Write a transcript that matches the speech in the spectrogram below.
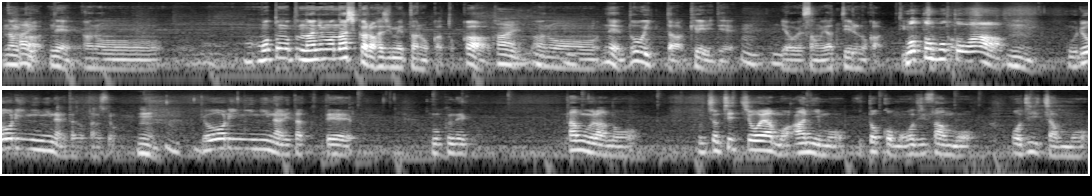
なんかね、あのーもともと何もなしから始めたのかとか、はい。あのーねどういった経緯でうんうん。八百屋さんをやっているのかっていうもと。もとはうん。料理人になりたかったんですよ。うん。料理人になりたくて僕ね田村のうちの父親も兄もいとこもおじさんもおじいちゃんも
